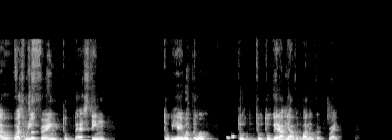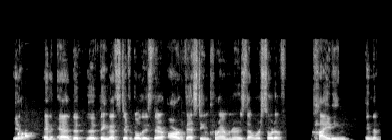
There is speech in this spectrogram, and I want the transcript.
I was So- referring to vesting to be able With the bond. to, to to to get out. Yeah, with the bonding curve, right? Yeah, and uh, the the thing that's difficult is there are vesting parameters that we're sort of hiding in the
